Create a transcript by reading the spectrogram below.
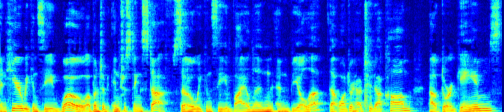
And here we can see, whoa, a bunch of interesting stuff. So we can see violin and viola.wonderhowto.com, outdoor games,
